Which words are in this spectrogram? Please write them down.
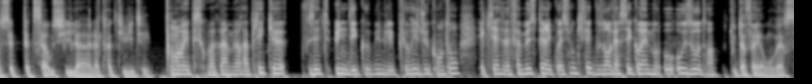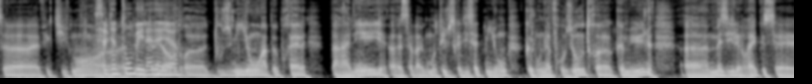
c'est peut-être ça aussi l'attractivité. Oui, parce qu'on va quand même rappeler que vous êtes une des communes les plus riches du canton et qu'il y a la fameuse péréquation qui fait que vous en versez quand même aux, autres. Tout à fait, on verse euh, effectivement. Ça vient de tomber euh, là d'ailleurs. L'ordre 12 millions à peu près par année. ça va augmenter jusqu'à 17 millions que l'on offre aux autres communes. mais il est vrai que c'est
